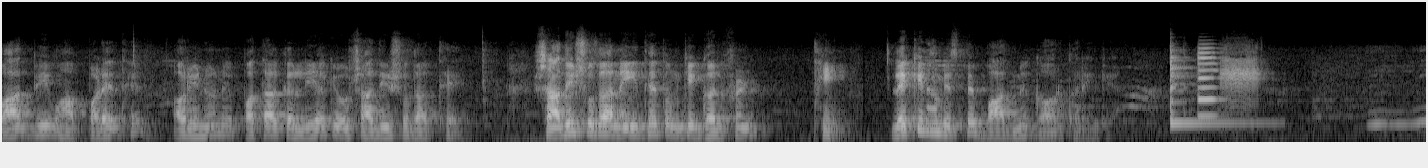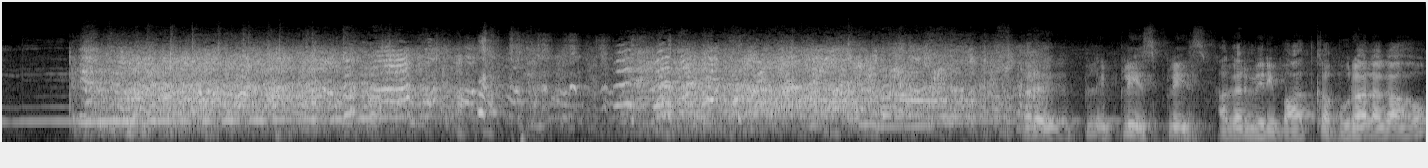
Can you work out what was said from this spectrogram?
बाद भी वहाँ पड़े थे और इन्होंने पता कर लिया कि वो शादीशुदा थे। शादीशुदा नहीं थे तो उनकी गर्लफ्रेंड थी, लेकिन हम इस पे बाद में गौर करेंगे। अरे प्लीज़ प्लीज़, अगर मेरी बात का बुरा लगा हो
